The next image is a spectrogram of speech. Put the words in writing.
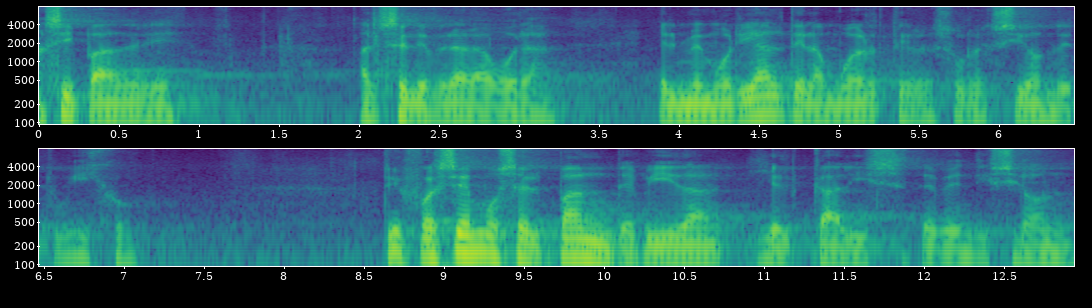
Así, Padre, al celebrar ahora el memorial de la muerte y resurrección de tu Hijo, te ofrecemos el pan de vida y el cáliz de bendición,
